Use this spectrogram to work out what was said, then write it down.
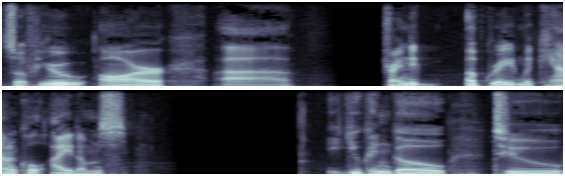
so if you are uh, trying to upgrade mechanical items, you can go to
